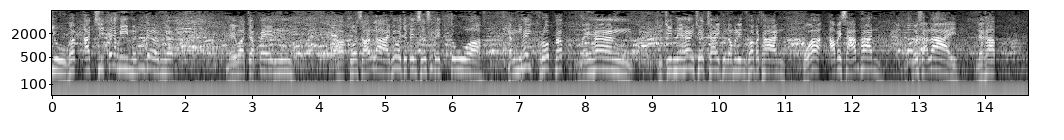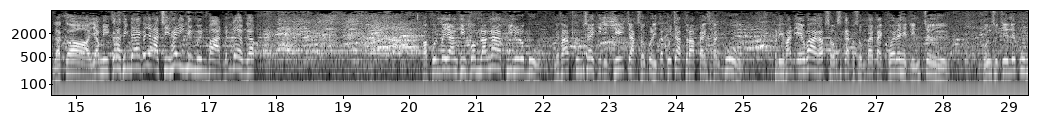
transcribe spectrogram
อยู่ครับอาชีพก็ยังมีเหมือนเดิมครับ ไม่ว่าจะเป็นครัวสาลายไม่ว่าจะเป็นเสือ 11 ตัว ยังมีให้ครบครับในห้างสุจินในห้างเชิดชัยคุณอมรินทร์พรประธานบอกว่าเอาไป 3,000ครัวสาลายนะครับ แล้วก็ยังมีกระทิงแดงก็ยังอัดฉีดให้อีก 10,000 บาทเหมือนเดิมครับ ขอบคุณไปยังทีมโฟมล้างหน้าพีนระบุนะครับคุณผู้ชัยกิติธิจากสวนผลิตตะกุยจับตราแปลงสปันคู่ผลิตภัณฑ์เอว่าครับสวมสกัดผสมใบแปลกกล้วยและเห็ดหลินจือ คุณสุจินและคุณ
